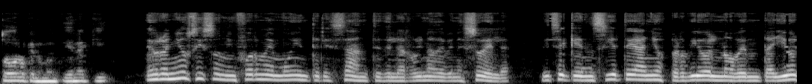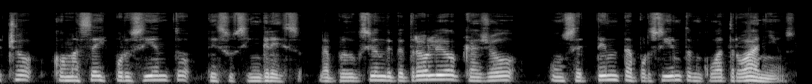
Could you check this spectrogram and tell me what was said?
todo lo que nos mantiene aquí. Euronews hizo un informe muy interesante de la ruina de Venezuela. Dice que en siete años perdió el 98,6% de sus ingresos. La producción de petróleo cayó un 70% en cuatro años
